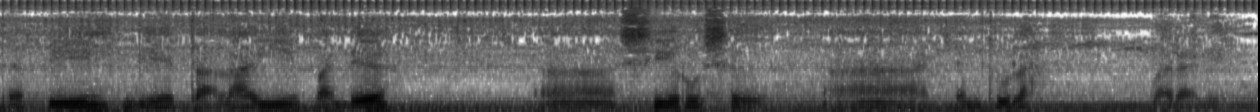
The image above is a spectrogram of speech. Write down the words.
Tapi dia tak lari pada uh, si rusa. Ha, macam itulah barat. Bye.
